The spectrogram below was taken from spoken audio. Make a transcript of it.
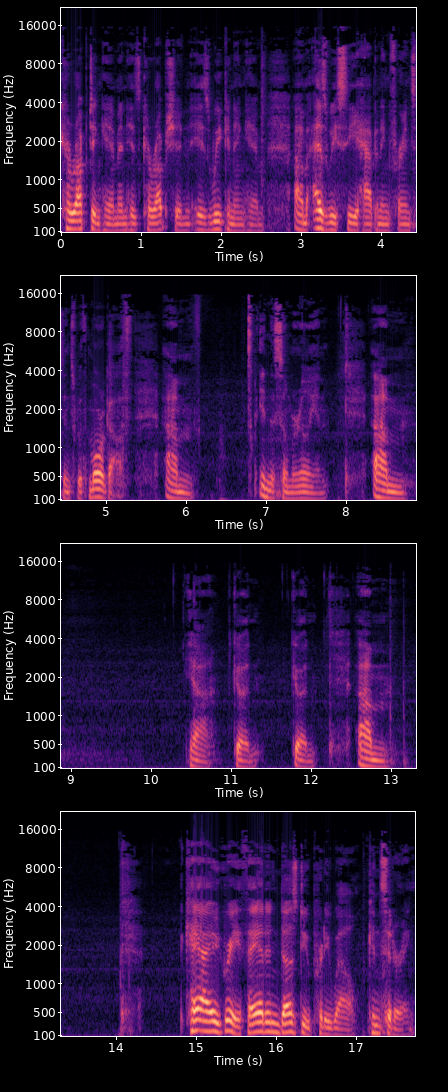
corrupting him and his corruption is weakening him, um, as we see happening, for instance, with Morgoth um, in the Silmarillion. Um, yeah, good, good. Um, Okay, I agree. Theoden does do pretty well, considering.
